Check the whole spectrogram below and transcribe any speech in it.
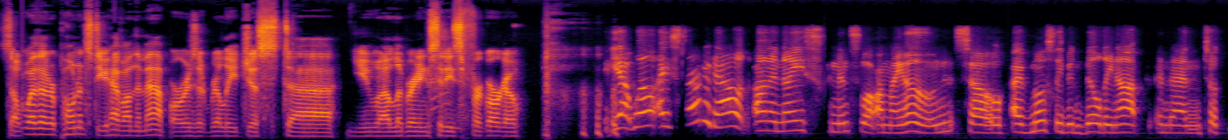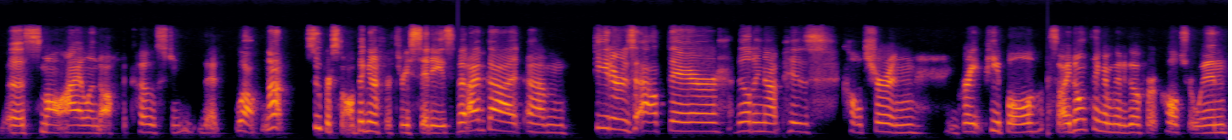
So what other opponents do you have on the map, or is it really just uh, you uh, liberating cities for Gorgo? yeah, well, I started out on a nice peninsula on my own, so I've mostly been building up, and then took a small island off the coast that, well, not super small, big enough for three cities. But I've got um, Peter's out there building up his culture and great people, so I don't think I'm going to go for a culture win.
